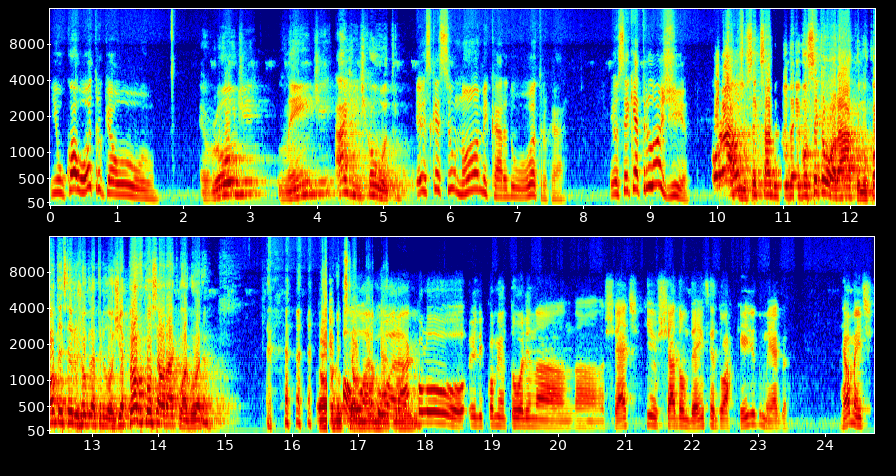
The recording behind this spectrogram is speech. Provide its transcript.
e o qual outro que é o é Road, Land. Ah, gente, qual outro? Eu esqueci o nome, cara, do outro, cara. Eu sei que é trilogia. Oráculo, você que sabe tudo aí, você que é o Oráculo, qual é o terceiro jogo da trilogia? Prova que você é Oráculo agora. oh, o, o, Oráculo, ele comentou ali na, na, no chat que o Shadow Dancer é do arcade do Mega. Realmente,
